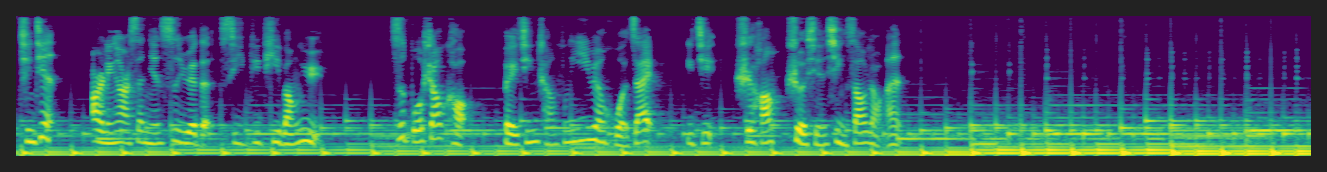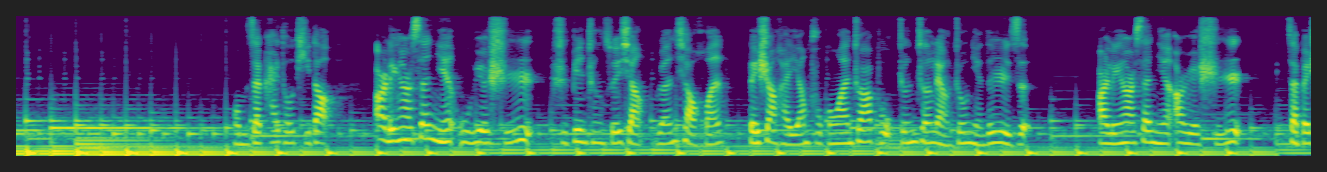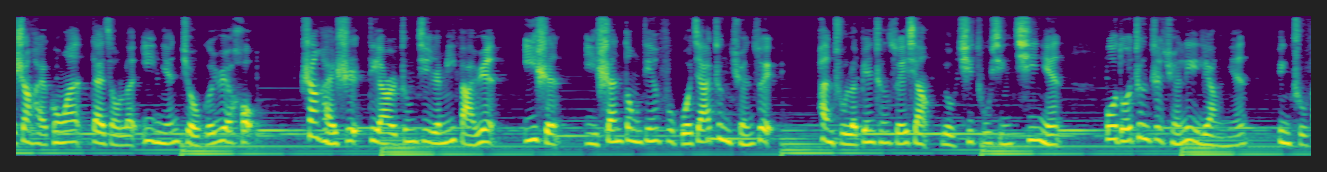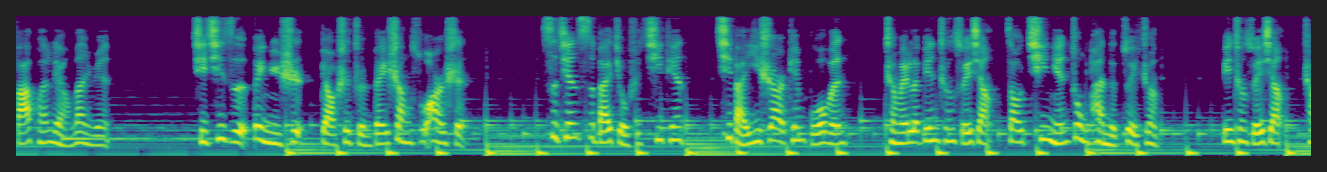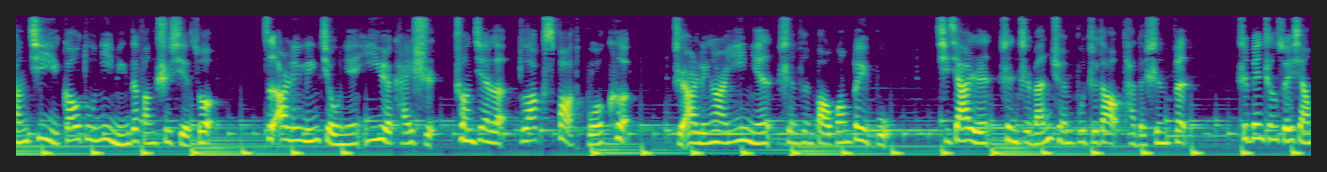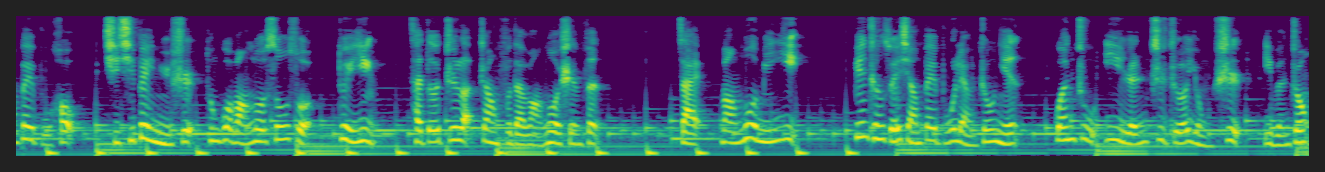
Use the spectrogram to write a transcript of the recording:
请见二零二三年四月的 CDT 王宇：淄博烧烤、北京长峰医院火灾以及史航涉嫌性骚扰案。我们在开头提到，二零二三年五月十日是边城随想阮小环被上海杨浦公安抓捕整整两周年的日子。二零二三年二月十日，在被上海公安带走了一年九个月后。上海市第二中级人民法院一审以煽动颠覆国家政权罪，判处了边城随想有期徒刑七年，剥夺政治权利两年，并处罚款两万元。其妻子贝女士表示准备上诉二审。四千四百九十七天，七百一十二篇博文，成为了边城随想遭七年重判的罪证。边城随想长期以高度匿名的方式写作，自二零零九年一月开始，创建了 Blogspot 博客。至二零二一年，身份曝光被捕，其家人甚至完全不知道他的身份。是边城随想被捕后，琪琪贝女士通过网络搜索对应，才得知了丈夫的网络身份。在《网络民意：边城随想被捕两周年，关注艺人智者勇士》一文中，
